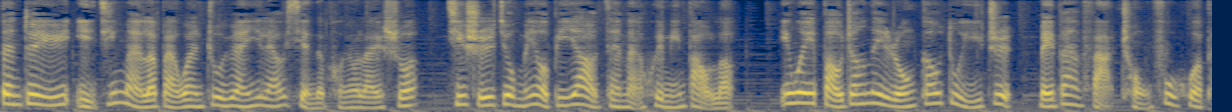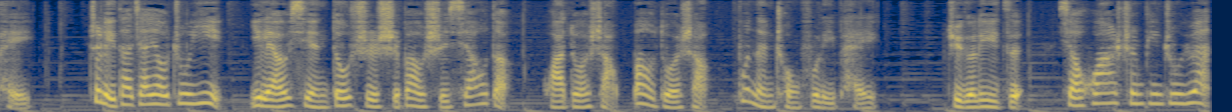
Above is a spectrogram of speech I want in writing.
但对于已经买了百万住院医疗险的朋友来说，其实就没有必要再买惠民保了，因为保障内容高度一致，没办法重复获赔。这里大家要注意，医疗险都是实报实销的，花多少报多少，不能重复理赔。举个例子，小花生病住院，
